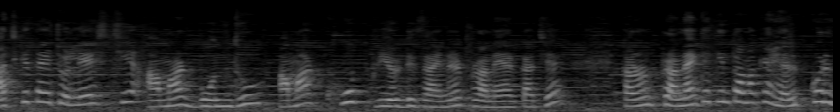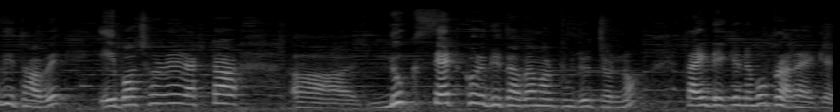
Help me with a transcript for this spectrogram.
আজকে তাই চলে এসেছি আমার বন্ধু, আমার খুব প্রিয় ডিজাইনার প্রণয়ের কাছে। কারণ প্রণয়কে কিন্তু আমাকে হেল্প করে দিতে হবে। এবছরের একটা লুক সেট করে দিতে হবে আমার পুজোর জন্য। তাই ডেকে নেব প্রণয়কে।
